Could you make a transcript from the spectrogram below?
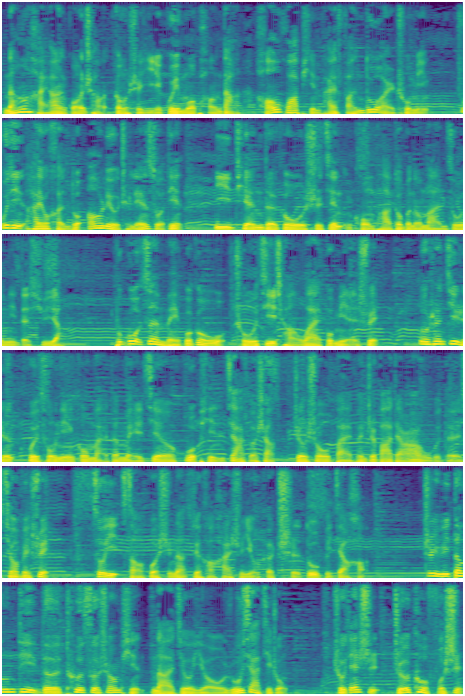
南海岸广场更是以规模庞大、豪华品牌繁多而出名。附近还有很多 Outlet 连锁店，一天的购物时间恐怕都不能满足你的需要。不过，在美国购物，除机场外不免税，洛杉矶人会从您购买的每件货品价格上征收百分之八点二五的消费税，所以扫货时呢，最好还是有个尺度比较好。至于当地的特色商品，那就有如下几种：首先是折扣服饰，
